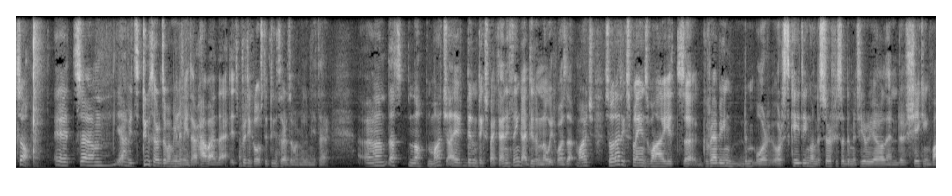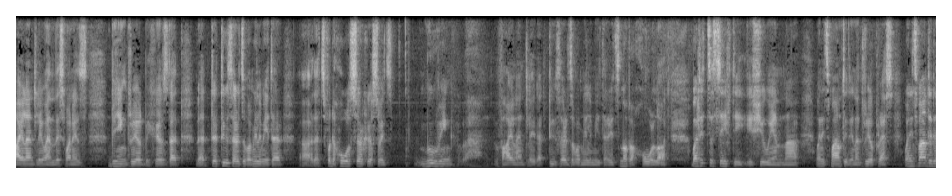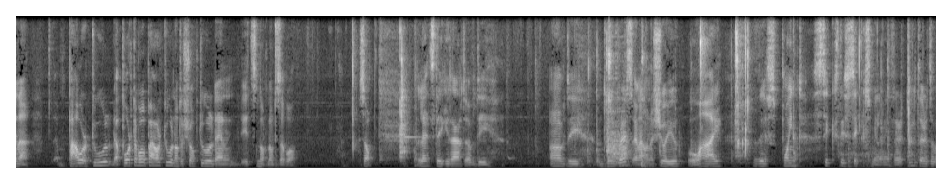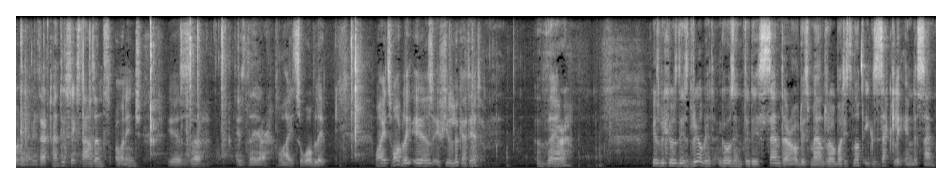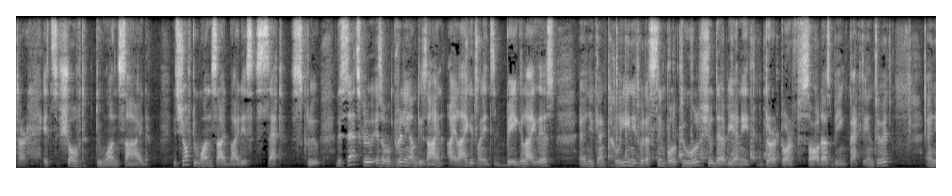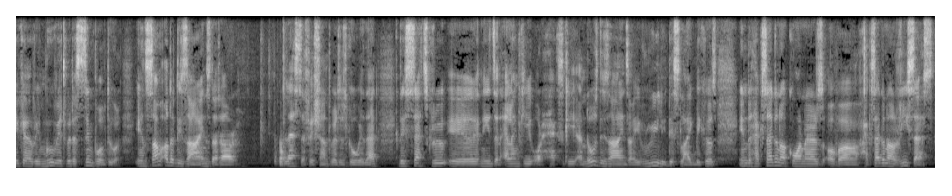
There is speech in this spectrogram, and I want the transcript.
So it's um, yeah it's two-thirds of a millimeter. How about that? It's pretty close to two-thirds of a millimeter uh, that's not much. I didn't expect anything. I didn't know it was that much. So that explains why it's uh, grabbing the, or, or skating on the surface of the material and uh, shaking violently when this one is being drilled because that, that uh, two-thirds of a millimeter, uh, that's for the whole circle so it's moving uh, violently that two-thirds of a millimeter. It's not a whole lot but it's a safety issue in uh, when it's mounted in a drill press. When it's mounted in a power tool a portable power tool not a shop tool then it's not noticeable. So let's take it out of the of the drill press and I want to show you why this 0.66 millimeter, two-thirds of a millimeter, 26 thousandths of an inch is uh, is there. Why it's wobbly? Why it's wobbly is if you look at it there is because this drill bit goes into the center of this mandrel but it's not exactly in the center. It's shoved to one side it's shoved to one side by this set screw. This set screw is of a brilliant design. I like it when it's big like this and you can clean it with a simple tool should there be any dirt or sawdust being packed into it and you can remove it with a simple tool. In some other designs that are less efficient, we'll just go with that, this set screw uh, needs an Allen key or hex key and those designs I really dislike because in the hexagonal corners of a hexagonal recess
